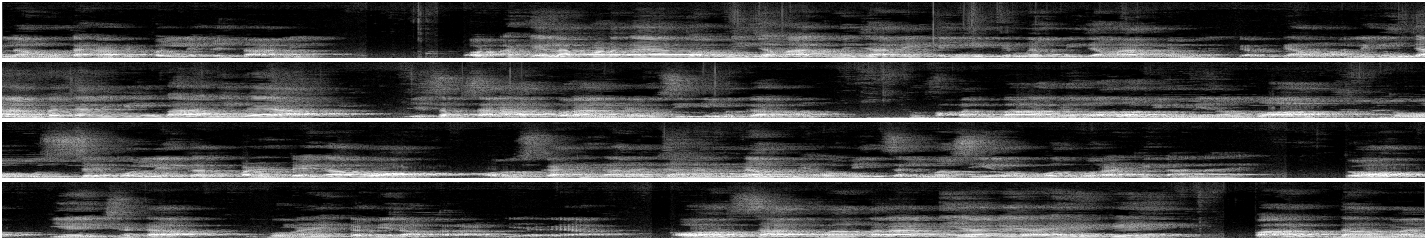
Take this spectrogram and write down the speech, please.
इलामुतहारिपल्लिताली और अकेला पड़ गया तो अपनी जमात में जाने के लिए कि मैं अपनी जमात में करके आऊँगा। लेकिन जान बचाने के लिए भाग ही गया, ये सब सराहत कुरान में उसी की मैं कर रहा हूँ। तो फ़कत तो वो गुस्से को लेकर पलटेगा वो और उसका ठिकाना जहन्नम है। वो भी मसीह वो बहुत बुरा ठिकाना है। तो ये छठा गुनाह कबीरा करार दिया गया। और सातवां करार दिया गया है कि पाक दामन,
